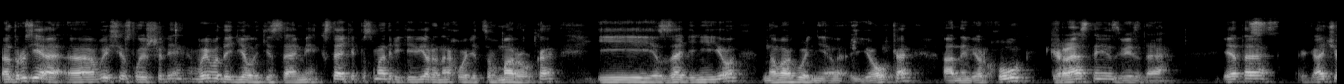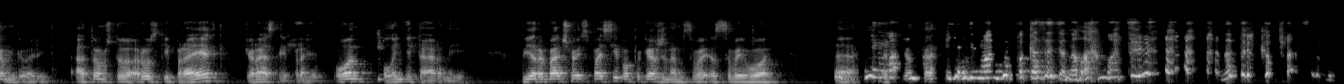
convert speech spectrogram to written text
А, друзья, а, вы все слышали, выводы делайте сами. Кстати, посмотрите, Вера находится в Марокко, и сзади нее новогодняя елка, а наверху красная звезда. Это о чем говорит? О том, что русский проект, красный проект, он планетарный. Вера, большое спасибо, покажи нам э, Я не могу показать, она лохматая. Она только проснулась.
